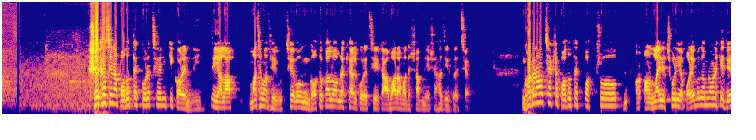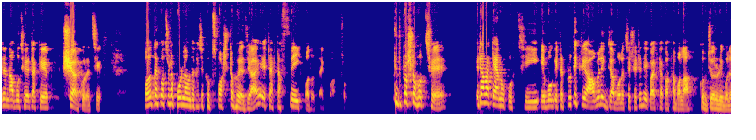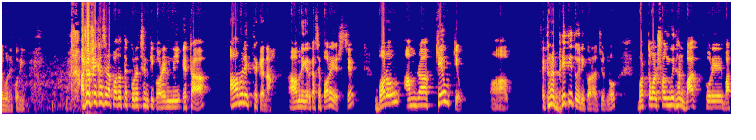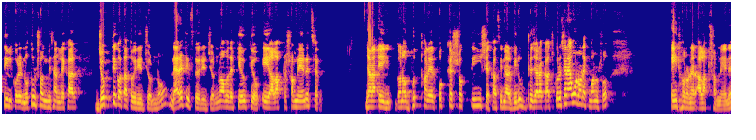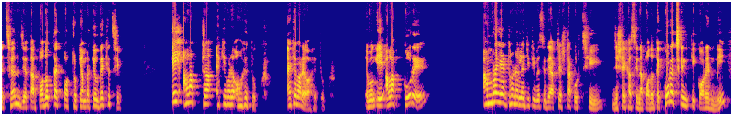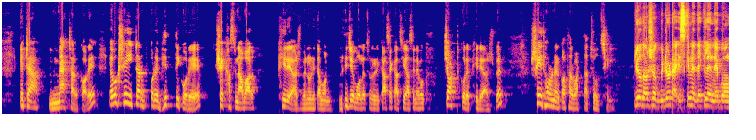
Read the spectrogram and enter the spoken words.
শেখ হাসিনা পদত্যাগ করেছেন, কি করেননি? এই আলাপ মাঝে মাঝেই উঠছে এবং গতকালও আমরা খেয়াল করেছি এটা আবার আমাদের সামনে এসে হাজির হয়েছে। ঘটনা হচ্ছে একটা পদত্যাগ পত্র অনলাইনে ছড়িয়ে পড়ে এবং আমরা অনেকে জেনে না বুঝে এটাকে শেয়ার করেছি। পদত্যাগ পত্রটা পড়লে আমাদের কাছে খুব স্পষ্ট হয়ে যায়, এটা একটা ফেক পদত্যাগ পত্র কিন্তু প্রশ্ন হচ্ছে, এটা আমরা কেন করছি এবং এটার প্রতিক্রিয়া আওয়ামী লীগ যা বলেছে সেটা নিয়ে কয়েকটা কথা বলা খুব জরুরি বলে মনে করি। আসলে শেখ হাসিনা পদত্যাগ করেছেন কি করেননি এটা আওয়ামী লীগ থেকে না আওয়ামী লীগের কাছে পরে এসছে, বরং আমরা কেউ কেউ এক ধরনের ভীতি তৈরি করার জন্য বর্তমান সংবিধান বাদ করে, বাতিল করে নতুন সংবিধান লেখার যৌক্তিকতা তৈরির জন্য ন্যারেটিভ তৈরির জন্য আমাদের কেউ কেউ এই আলাপটা সামনে এনেছেন। যারা এই গণ অভ্যুত্থানের পক্ষের শক্তি, শেখ হাসিনার বিরুদ্ধে যারা কাজ করেছেন, এমন অনেক মানুষও এই ধরনের আলাপ সামনে এনেছেন যে তার পদত্যাগ পত্রকে আমরা কেউ দেখেছি। এই আলাপটা একেবারে অহেতুক। একেবারে অহেতুক। এবং এই আলাপ করে আমরাই এক ধরনের লেজিটিমেসি দেওয়ার চেষ্টা করছি যে শেখ হাসিনা পদত্যাগ করেছেন কি করেননি, এটা ম্যাটার করে এবং সেইটার উপরে ভিত্তি করে শেখ হাসিনা আবার ফিরে আসবেন। উনি তেমন নিজে বলেছেন, উনি কাছাকাছি আছেন এবং চট করে ফিরে আসবেন। সেই ধরনের কথাবার্তা চলছেই। প্রিয় দর্শক, ভিডিওটা স্ক্রিনে দেখলেন এবং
